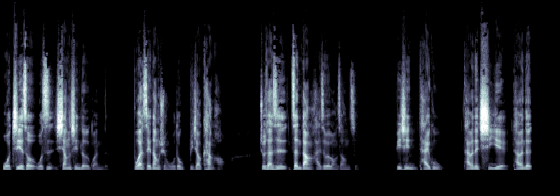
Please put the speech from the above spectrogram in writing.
我接受，我是相信乐观的，不管谁当选，我都比较看好。就算是震荡，还是会往上走。毕竟台股、台湾的企业、台湾的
